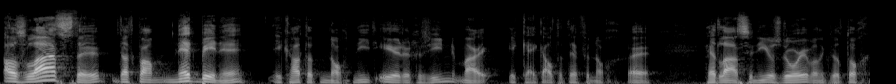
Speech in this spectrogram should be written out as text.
als laatste, dat kwam net binnen. Ik had het nog niet eerder gezien, maar ik kijk altijd even nog uh, het laatste nieuws door, want ik wil toch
